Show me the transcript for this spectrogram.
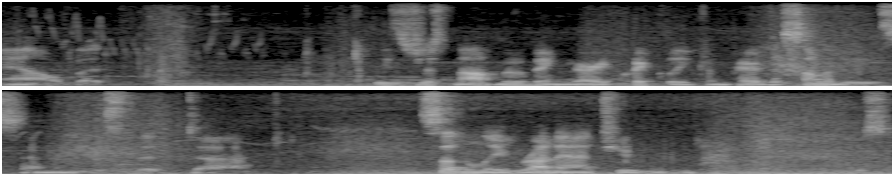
now, but he's just not moving very quickly compared to some of these enemies that uh, suddenly run at you and just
